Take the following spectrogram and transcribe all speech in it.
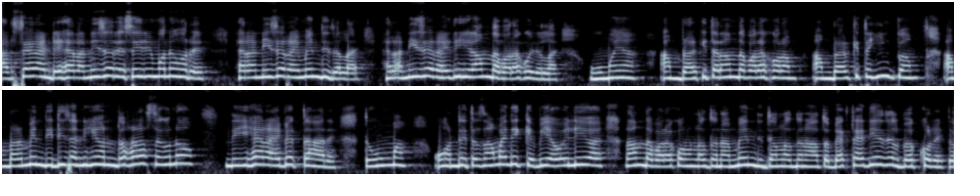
আর স্যালান্ডি হেরা নিজেরে সেই মনে হরে, হেরা নিজেরাই মেহেন্দি দেলায় হেরা নিজেরাই দেখি রান্দা বাড়া করে লায়। ও মায়া, আমরা আর কি তা রান্দা বাড়া করাম, আমরা আর কি তা হিঁকবাম আমরা আর মেহেন্দি ডিজাইন হিয়ন ধর আছে কোনো? দি হেরাই বেগতা হারে তো উম্মা, ওহন দিতে জামাই দিকে বিয়ে হইলি হয়, রান্দা বাড়া করুন লাগতো না, মেহেন্দি দেন লাগতো না, তো ব্যাগটাই দিয়ে দিল ব্যাগ করে। তো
